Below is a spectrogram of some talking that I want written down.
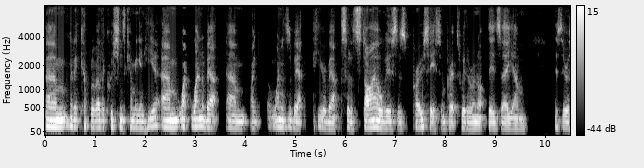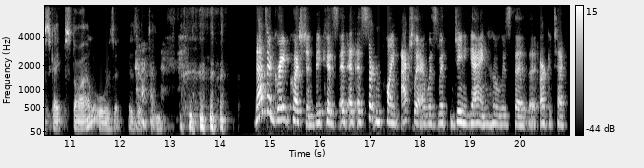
Um, I've got a couple of other questions coming in here. Um, one, about um, I, one is about here about sort of style versus process, and perhaps whether or not there's a um, is there a Scape style or is it is it um, That's a great question because at, at, a certain point, actually, I was with Jeanne Gang, who was the, the architect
